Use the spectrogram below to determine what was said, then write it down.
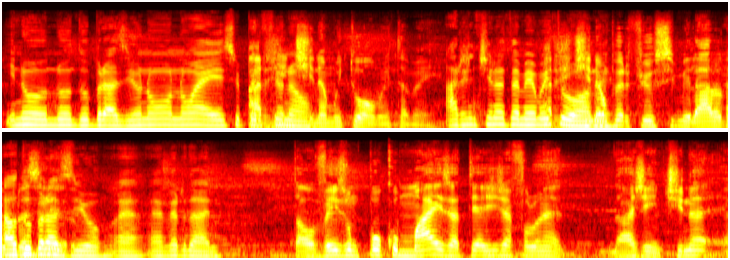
E no, no do Brasil não, não é esse o perfil, Argentina não. é muito homem também. A Argentina também é muito Argentina homem. é um perfil similar ao do, ao do. Brasil. É, é verdade. Talvez um pouco mais, até a gente já falou, né? Na Argentina é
